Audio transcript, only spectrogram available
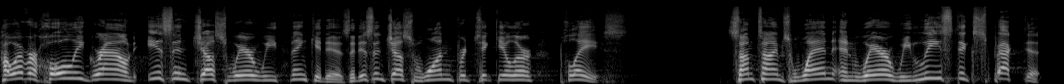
However, holy ground isn't just where we think it is. It isn't just one particular place. Sometimes when and where we least expect it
